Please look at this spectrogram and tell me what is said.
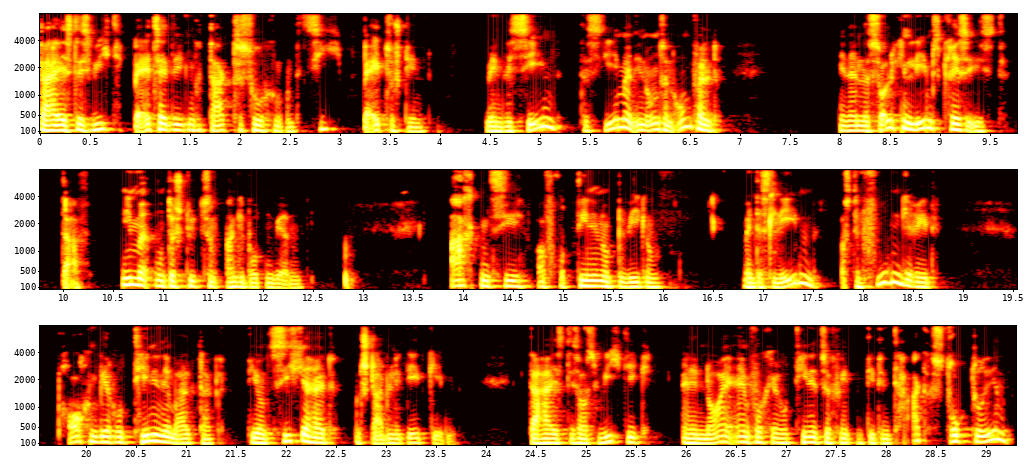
Daher ist es wichtig, beidseitigen Kontakt zu suchen und sich beizustehen. Wenn wir sehen, dass jemand in unserem Umfeld in einer solchen Lebenskrise ist, darf immer Unterstützung angeboten werden. Achten Sie auf Routinen und Bewegung. Wenn das Leben aus den Fugen gerät, brauchen wir Routinen im Alltag, die uns Sicherheit und Stabilität geben. Daher ist es auch wichtig, eine neue, einfache Routine zu finden, die den Tag strukturieren.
